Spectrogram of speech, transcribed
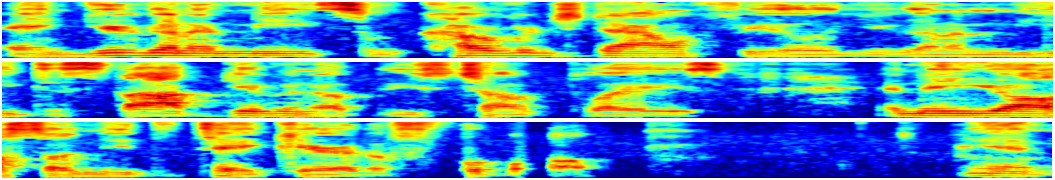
And you're going to need some coverage downfield. You're going to need to stop giving up these chunk plays. And then you also need to take care of the football. And,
